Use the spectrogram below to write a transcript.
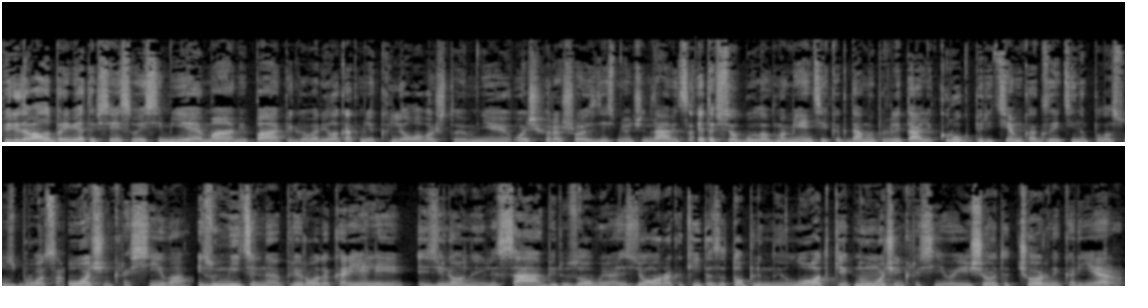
передавала приветы всей своей семье, маме, папе, говорила, как мне клево, что мне очень хорошо здесь, мне очень нравится. Это все было в моменте, когда мы пролетали круг перед тем, как зайти на полосу сброса. Очень красиво, изумительная природа Карелии, зеленые леса, бирюзовые озера, какие-то затопленные лодки, ну очень красиво. И еще этот черный карьер,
